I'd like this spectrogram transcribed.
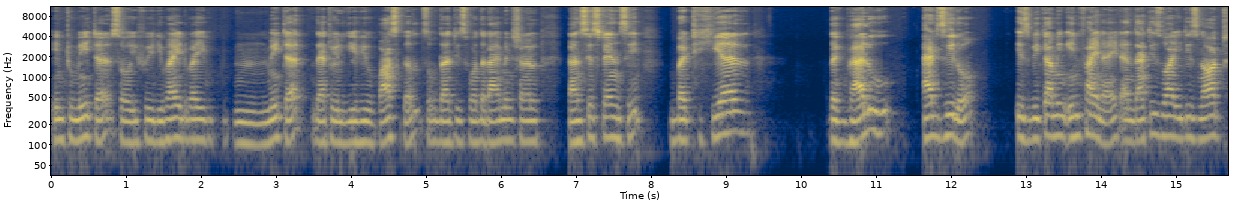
into meter. So if we divide by mm, meter that will give you pascal. So that is for the dimensional consistency. But here the value at zero is becoming infinite and that is why it is not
